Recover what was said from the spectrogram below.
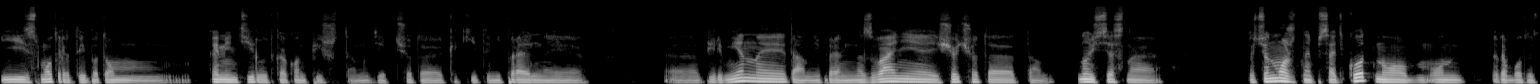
и смотрят, и потом комментируют, как он пишет, там где-то что-то, какие-то неправильные э, переменные, там неправильное название, еще что-то там. Ну, естественно, то есть он может написать код, но он работать,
